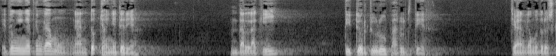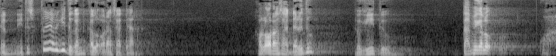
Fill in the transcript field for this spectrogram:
Itu mengingatkan kamu, ngantuk jangan nyetir ya. Bentar lagi tidur dulu baru nyetir. Jangan kamu teruskan. Itu sebetulnya begitu kan kalau orang sadar. Kalau orang sadar itu begitu. Tapi kalau wah,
